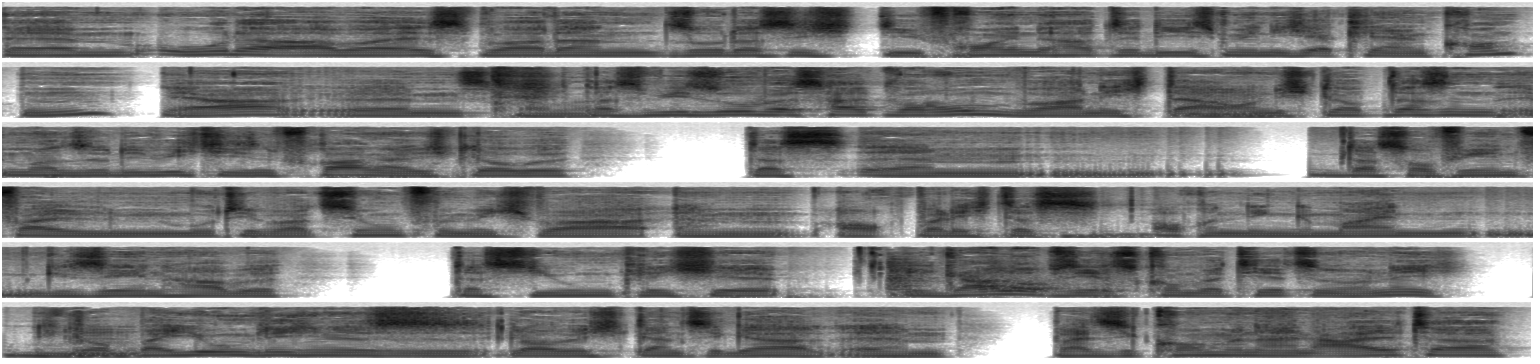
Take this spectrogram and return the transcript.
Ähm, oder aber es war dann so, dass ich die Freunde hatte, die es mir nicht erklären konnten. Ja, ähm, Das das wieso, weshalb, warum war nicht da. Mhm. Und ich glaube, das sind immer so die wichtigsten Fragen. Also ich glaube, dass ähm, das auf jeden Fall eine Motivation für mich war, ähm, auch weil ich das auch in den Gemeinden gesehen habe, dass Jugendliche, egal ob sie jetzt konvertiert sind oder nicht, ich glaube, Mhm. bei Jugendlichen ist es, glaube ich, ganz egal, ähm, weil sie kommen in ein Alter,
